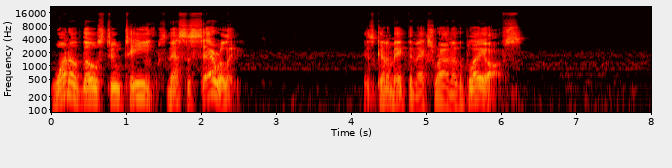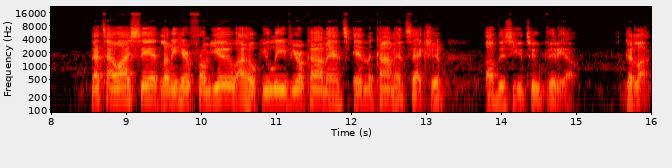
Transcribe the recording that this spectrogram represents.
One of those two teams necessarily is going to make the next round of the playoffs. That's how I see it. Let me hear from you. I hope you leave your comments in the comment section of this YouTube video. Good luck.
